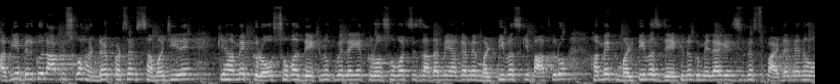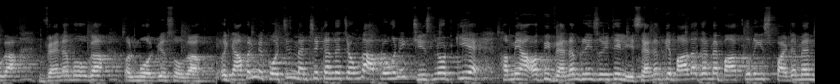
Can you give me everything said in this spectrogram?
अब ये बिल्कुल आप इसको हंड्रेड समझ ही रहे कि हमें क्रॉस देखने को मिला मिलेगा। क्रॉस से ज़्यादा मैं अगर मैं मल्टीवर्स की बात करूँ, हमें एक मल्टीवर्स देखने को मिलेगा, जिसमें स्पाइडरमैन होगा वैनम होगा और मोरबियस होगा। और यहाँ पर मैं कोई चीज़ मैंशन करना चाहूँगा आप लोगों ने एक चीज़ नोट की है। हमें अभी वैनम रिलीज़ हुई थी। लिसैनम के बाद अगर मैं बात करूँ कि स्पाइडरमैन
